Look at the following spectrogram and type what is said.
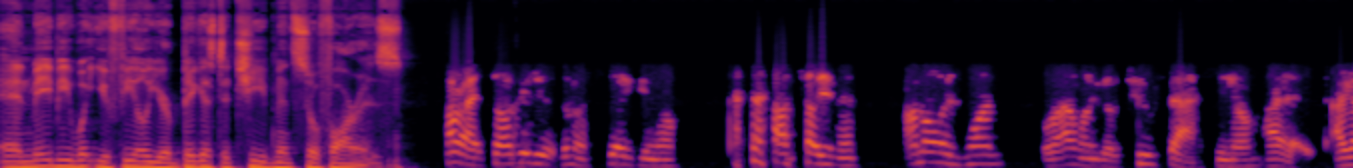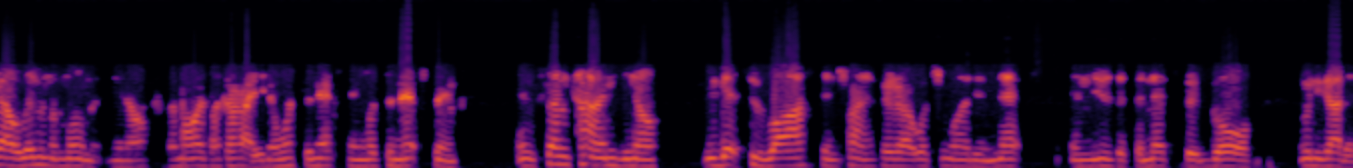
and maybe what you feel your biggest achievement so far is. All right, so I'll give you the mistake. You know, I'll tell you, man. I'm always one where I want to go too fast. You know, I I gotta live in the moment. You know, because I'm always like, all right, you know, what's the next thing? What's the next thing? And sometimes, you know, you get too lost in trying to figure out what you want to do next and use it the next big goal. When you got to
